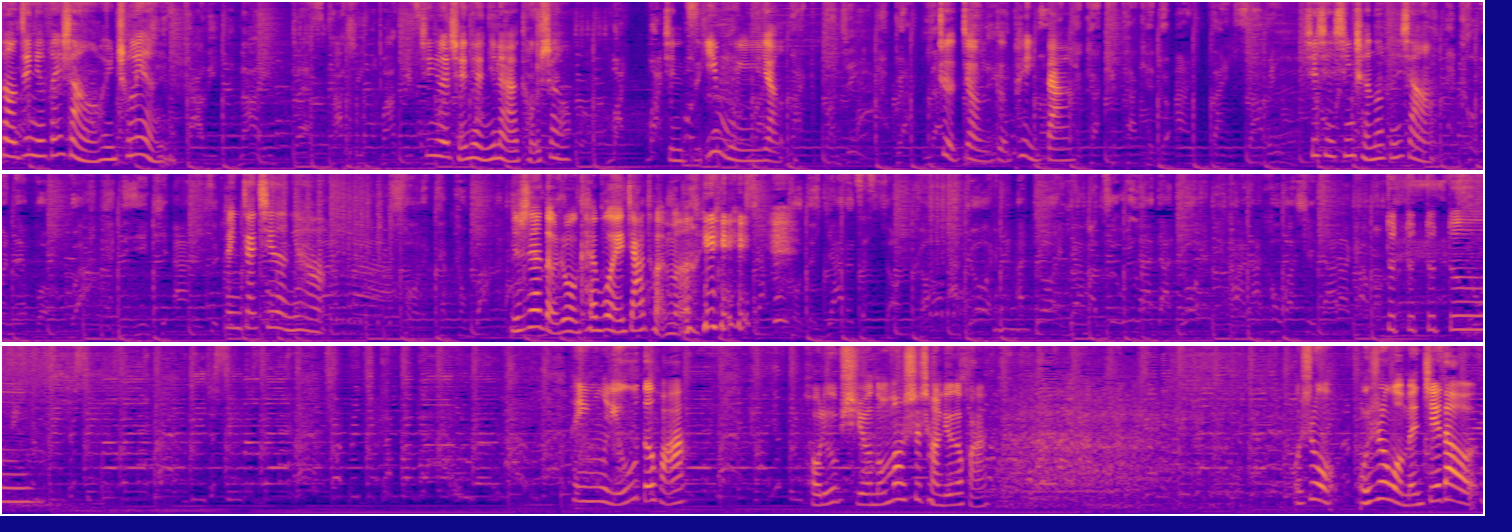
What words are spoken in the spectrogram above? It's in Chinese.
谢我今年分享，欢迎初恋。今年的浅浅，你俩的头像简直一模一样，这叫一个配搭。谢谢星辰的分享，欢迎佳期的，你好。你是在等着我开播来加团吗？嘿嘿嘿德华，好牛皮哦！农贸市场刘德华，我是我，我是我们街道，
